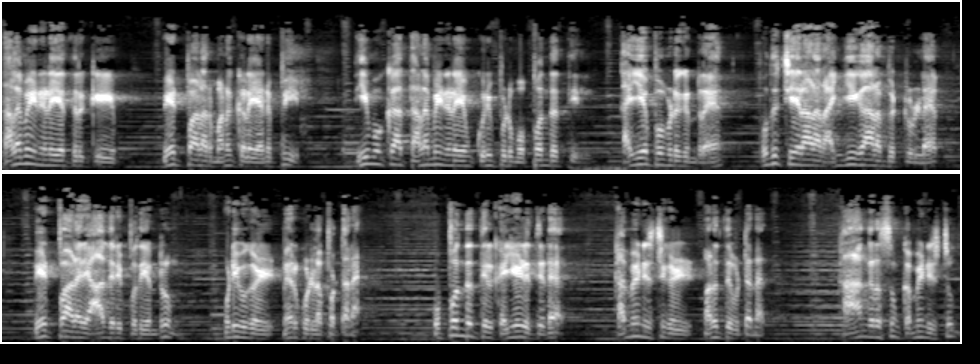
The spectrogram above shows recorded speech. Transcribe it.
தலைமை நிலையத்திற்கு வேட்பாளர் மனுக்களை அனுப்பி திமுக தலைமை நிலையம் குறிப்பிடும் ஒப்பந்தத்தில் கையொப்பமிடுகின்ற பொதுச் செயலாளர் அங்கீகாரம் பெற்றுள்ள வேட்பாளரை ஆதரிப்பது என்றும் முடிவுகள் மேற்கொள்ளப்பட்டன. ஒப்பந்தத்தில் கையெழுத்திட கம்யூனிஸ்டுகள் மறுத்துவிட்டனர். காங்கிரசும் கம்யூனிஸ்டும்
